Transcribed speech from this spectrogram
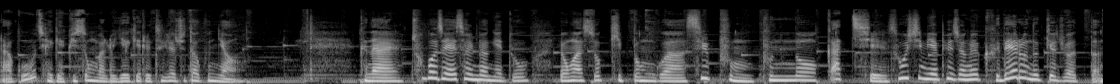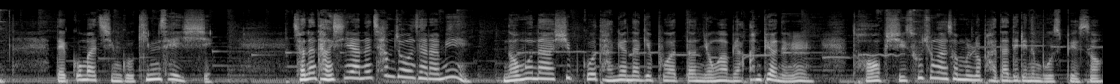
라고 제게 귓속말로 얘기를 들려주더군요. 그날 초보자의 설명에도 영화 속 기쁨과 슬픔, 분노, 까칠, 소심이의 표정을 그대로 느껴주었던 내 꼬마 친구 김세희 씨. 저는 당신이라는 참 좋은 사람이 너무나 쉽고 당연하게 보았던 영화 한 편을 더없이 소중한 선물로 받아들이는 모습에서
